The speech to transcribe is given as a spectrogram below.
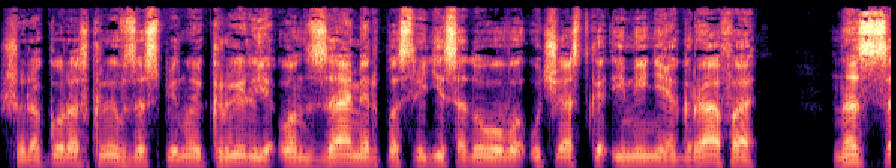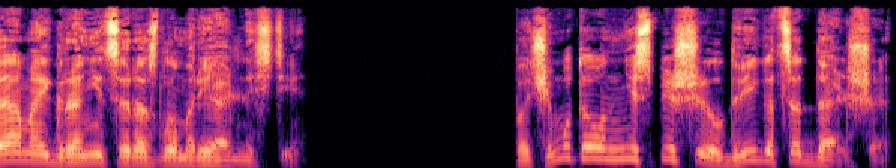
Широко раскрыв за спиной крылья, он замер посреди садового участка имения графа на самой границе разлома реальности. Почему-то он не спешил двигаться дальше,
